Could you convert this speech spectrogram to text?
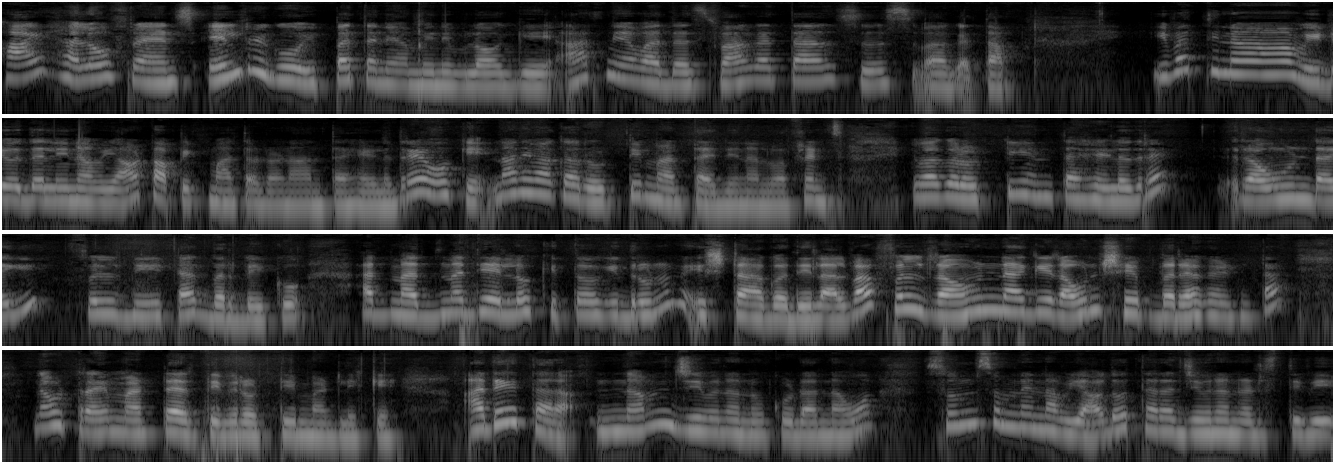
ಹಾಯ್ ಹಲೋ ಫ್ರೆಂಡ್ಸ್ ಎಲ್ರಿಗೂ ಇಪ್ಪತ್ತನೇ ಮಿನಿ ವ್ಲಾಗ್ಗೆ ಆತ್ಮೀಯವಾದ ಸ್ವಾಗತ, ಸುಸ್ವಾಗತ. ಇವತ್ತಿನ ವಿಡಿಯೋದಲ್ಲಿ ನಾವು ಯಾವ ಟಾಪಿಕ್ ಮಾತಾಡೋಣ ಅಂತ ಹೇಳಿದ್ರೆ ಓಕೆ ನಾನು ಇವಾಗ ರೊಟ್ಟಿ ಮಾಡ್ತಾ ಇದ್ದೀನಲ್ವ ಫ್ರೆಂಡ್ಸ್ ಇವಾಗ ರೊಟ್ಟಿ ಅಂತ ಹೇಳಿದ್ರೆ ರೌಂಡಾಗಿ ಫುಲ್ ನೀಟಾಗಿ ಬರಬೇಕು. ಅದು ಮಧ್ಯ ಮಧ್ಯೆ ಎಲ್ಲೋ ಕಿತ್ತೋಗಿದ್ರೂ ಇಷ್ಟ ಆಗೋದಿಲ್ಲ ಅಲ್ವಾ? ಫುಲ್ ರೌಂಡಾಗಿ ರೌಂಡ್ ಶೇಪ್ ಬರೋ ಗಂಟ ನಾವು ಟ್ರೈ ಮಾಡ್ತಾ ಇರ್ತೀವಿ ರೊಟ್ಟಿ ಮಾಡಲಿಕ್ಕೆ. ಅದೇ ಥರ ನಮ್ಮ ಜೀವನನೂ ಕೂಡ ನಾವು ಸುಮ್ಮ ಸುಮ್ಮನೆ ನಾವು ಯಾವುದೋ ಥರ ಜೀವನ ನಡೆಸ್ತೀವಿ,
